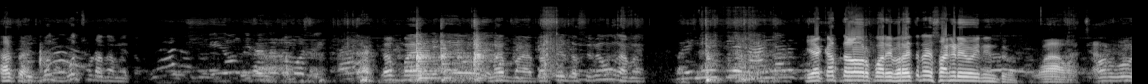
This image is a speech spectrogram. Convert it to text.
अच्छा बहुत बहुत छोटा था मैं तो तब मैं मैं दसवीं दसवीं में हूँगा मैं एकाच नळावर पाणी भरायचं नाही सांगडे वहिनी तुम्ही. वा वा छान. और वो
